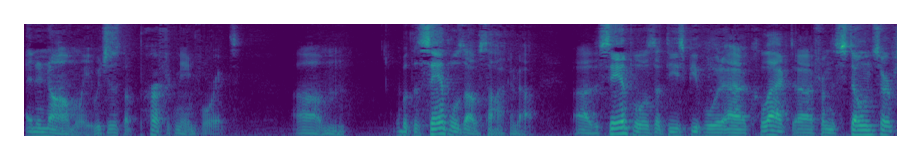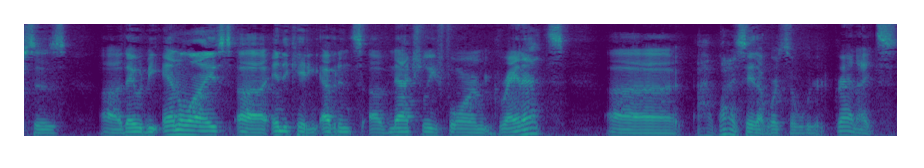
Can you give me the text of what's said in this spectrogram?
an anomaly, which is the perfect name for it. Um, but the samples I was talking about, uh, the samples that these people would uh, collect uh, from the stone surfaces, uh, they would be analyzed, uh, indicating evidence of naturally formed granites. Uh, why did I say that word so weird? Granites,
